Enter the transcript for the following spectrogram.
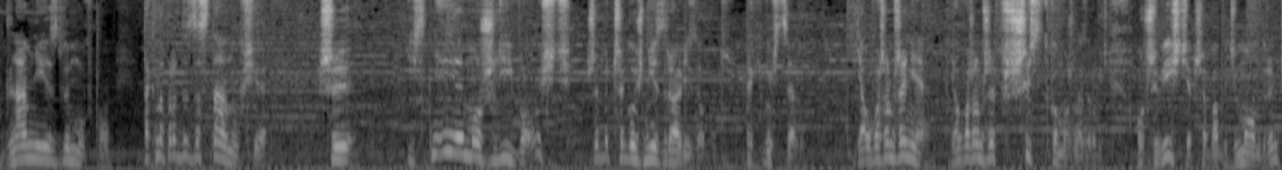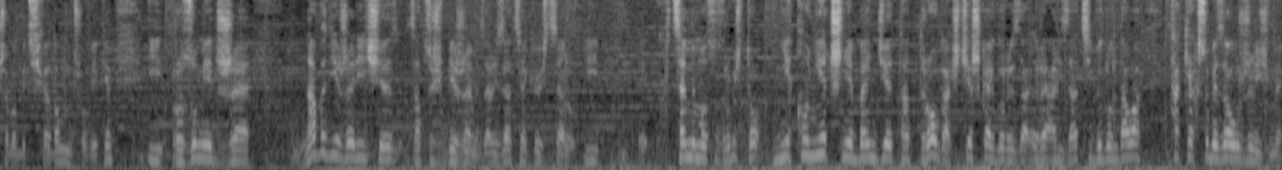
dla mnie jest wymówką. Tak naprawdę zastanów się, czy istnieje możliwość, żeby czegoś nie zrealizować, jakiegoś celu. Ja uważam, że nie. Ja uważam, że wszystko można zrobić. Oczywiście trzeba być mądrym, trzeba być świadomym człowiekiem i rozumieć, że nawet jeżeli się za coś bierzemy, za realizację jakiegoś celu i y, chcemy mocno zrobić, to niekoniecznie będzie ta droga, ścieżka jego realizacji wyglądała tak, jak sobie założyliśmy.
